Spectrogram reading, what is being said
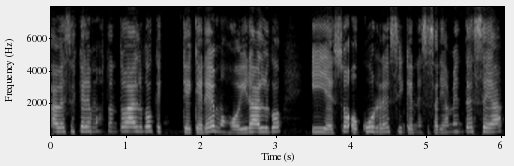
a veces queremos tanto algo que, que queremos oír algo y eso ocurre sin que necesariamente sea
